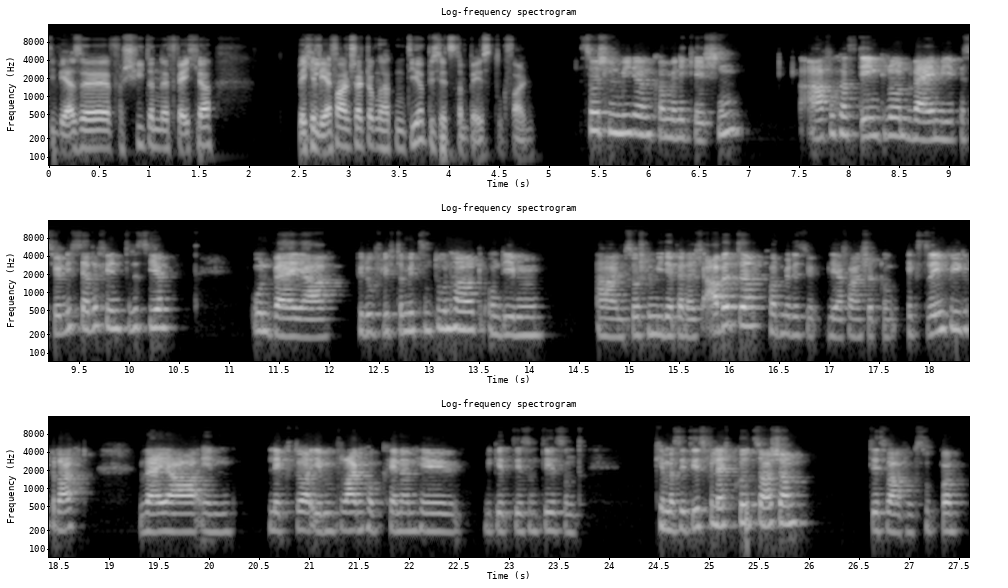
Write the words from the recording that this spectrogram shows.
diverse verschiedene Fächer. Welche Lehrveranstaltungen hatten dir bis jetzt am besten gefallen? Social Media und Communication. Einfach aus dem Grund, weil ich mich persönlich sehr dafür interessiere und weil ja beruflich damit zu tun hat und eben äh, im Social Media Bereich arbeite, hat mir diese Lehrveranstaltung extrem viel gebracht, weil ja in Lektor eben Fragen habe können, hey, wie geht das und das und können wir sich das vielleicht kurz anschauen? Das war einfach super.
